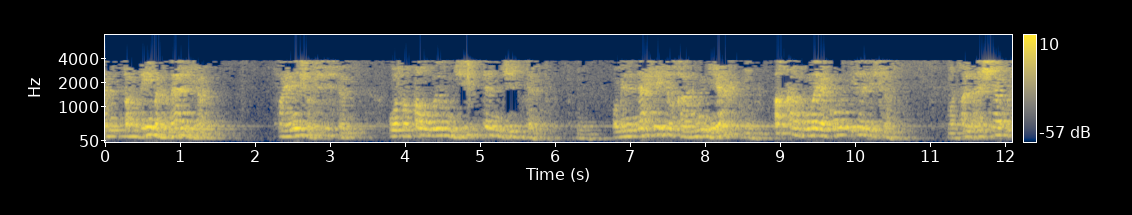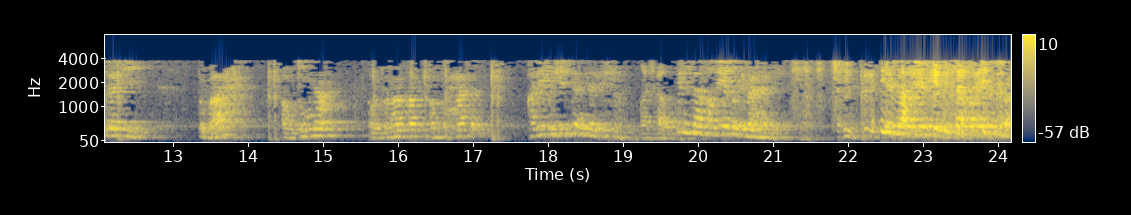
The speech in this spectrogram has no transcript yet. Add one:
التنظيم المالية financial system متطور جدا جدا. ومن الناحية القانونية أقرب ما يكون إلى الإسلام. الأشياء التي تباح أو تمنع أو تراقب أو تحاسب قليلة جدا من الإسلام. ما شاء الله. إلا قضية الربا هذه إلا قضية الربا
